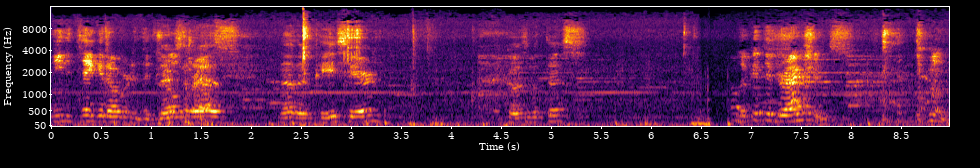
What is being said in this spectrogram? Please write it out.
need to take it over to the drill There's press. another, another piece here that goes with this. Look at the directions.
